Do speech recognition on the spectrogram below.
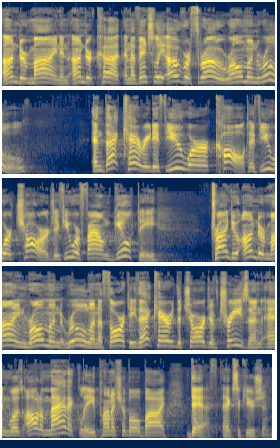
undermine and undercut and eventually overthrow Roman rule. And that carried, if you were caught, if you were charged, if you were found guilty, trying to undermine Roman rule and authority, that carried the charge of treason and was automatically punishable by death, execution.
